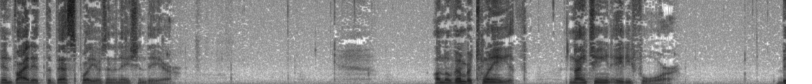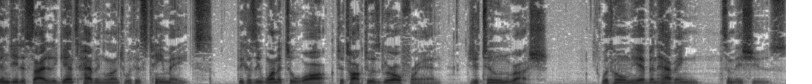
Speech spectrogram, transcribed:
invited the best players in the nation there. On November 20th, 1984, Benji decided against having lunch with his teammates because he wanted to walk to talk to his girlfriend, Jetun Rush, with whom he had been having some issues.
